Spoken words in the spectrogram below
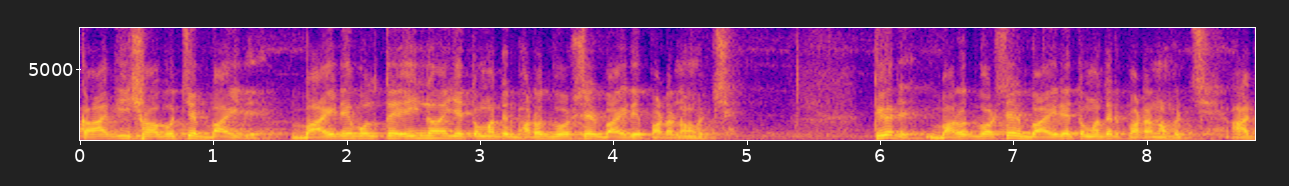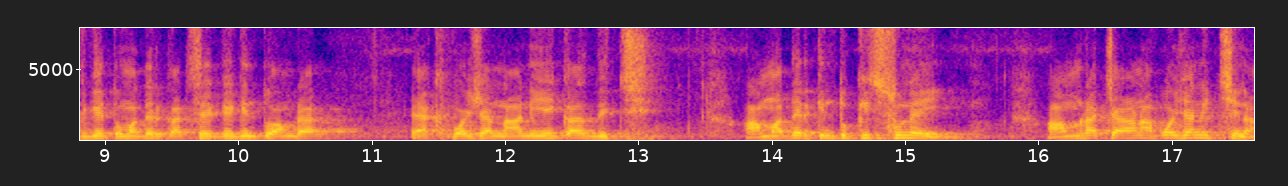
কাজই সব হচ্ছে বাইরে। বাইরে বলতে এই নয় যে তোমাদের ভারতবর্ষের বাইরে পাঠানো হচ্ছে। ঠিক আছে? ভারতবর্ষের বাইরে তোমাদের পাঠানো হচ্ছে। আজকে তোমাদের কাছ থেকে কিন্তু আমরা এক পয়সা না নিয়েই কাজ দিচ্ছি। আমাদের কিন্তু কিচ্ছু নেই। আমরা চারানা পয়সা নিচ্ছি না।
